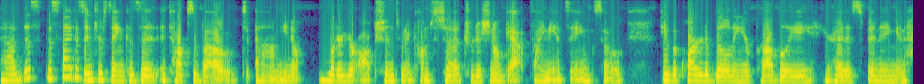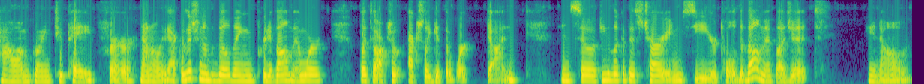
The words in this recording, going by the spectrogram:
Uh, this this slide is interesting because it, it talks about um, you know what are your options when it comes to traditional gap financing. So if you've acquired a building, you're probably your head is spinning and how I'm going to pay for not only the acquisition of the building, pre-development work, but to actually actually get the work done. And so if you look at this chart and you see your total development budget, you know,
